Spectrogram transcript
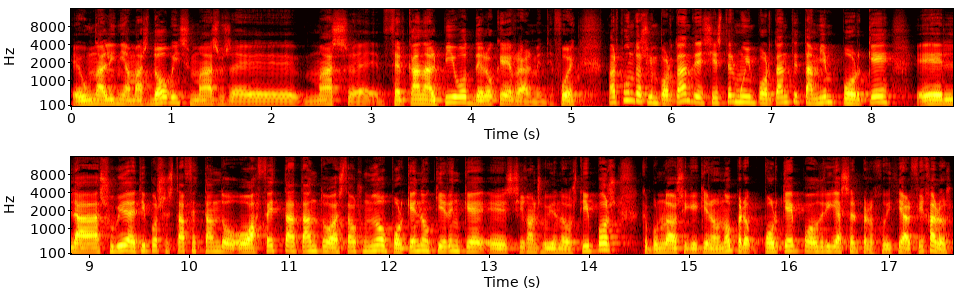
eh, una línea más dovish, más, eh, más eh, cercana al pivot de lo que realmente fue. Más puntos importantes, y este es muy importante también porque la subida de tipos está afectando o afecta tanto a Estados Unidos, por qué no quieren que sigan subiendo los tipos, que por un lado sí que quieren o no, pero por qué podría ser perjudicial. Fijaros,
